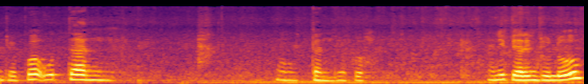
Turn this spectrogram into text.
coba udan. Udan coba. Ini biarin dulu.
